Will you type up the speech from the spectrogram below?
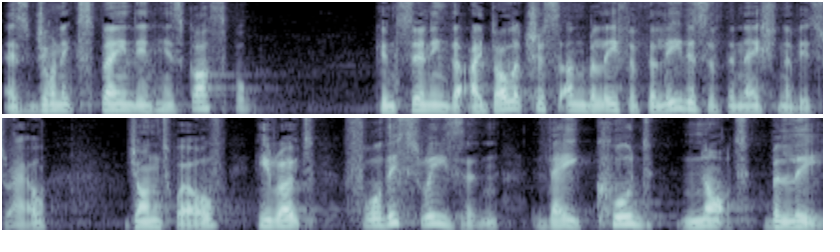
As John explained in his gospel concerning the idolatrous unbelief of the leaders of the nation of Israel, John 12, he wrote, For this reason they could not believe.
